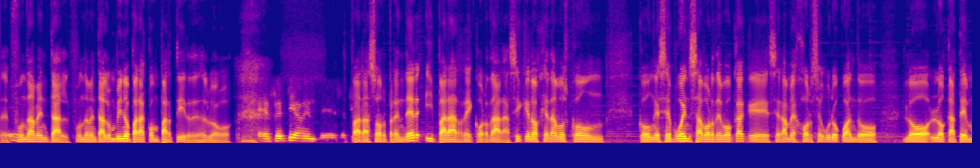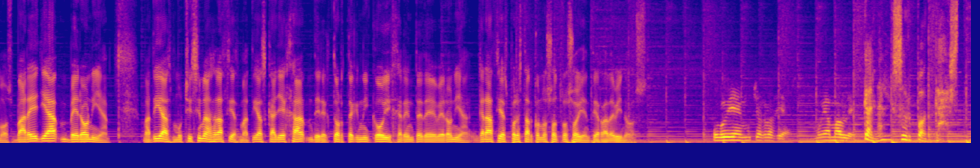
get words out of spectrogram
Eh, fundamental, fundamental. Un vino para compartir, desde luego. Efectivamente, Para sorprender y para recordar. Así que nos quedamos con, con ese buen sabor de boca que será mejor seguro cuando lo, lo, catemos. Varella Veronia. Matías, muchísimas gracias. Matías Calleja, director técnico y gerente de Veronia. Gracias por estar con nosotros hoy en Tierra de Vinos. Muy bien, muchas gracias. Muy amable. Canal Sur Podcast.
